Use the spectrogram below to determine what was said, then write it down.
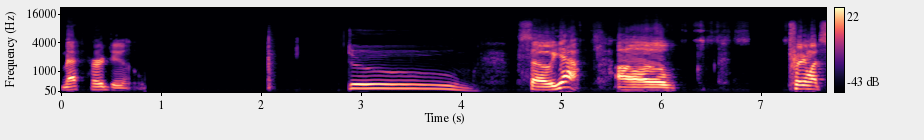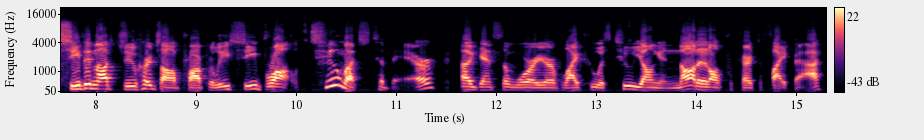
met her doom. Doom. So yeah, uh, pretty much she did not do her job properly. She brought too much to bear against the warrior of light who was too young and not at all prepared to fight back.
